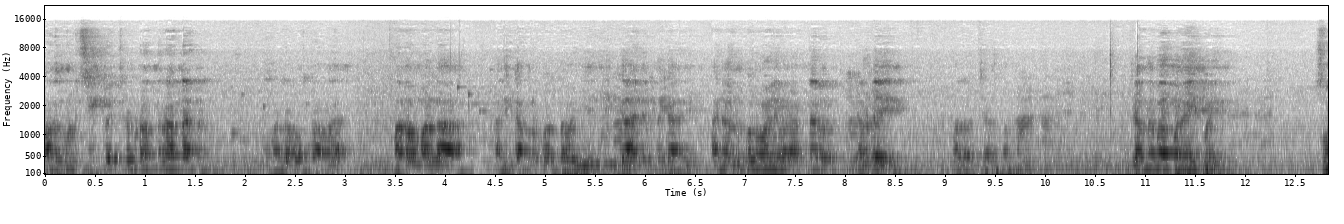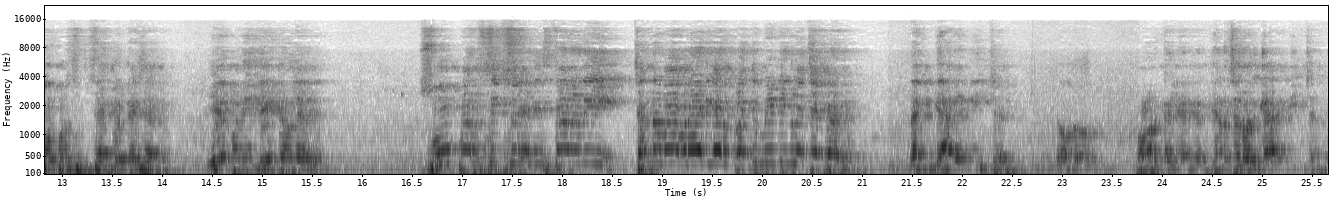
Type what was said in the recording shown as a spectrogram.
పదకొండు సీట్లు వచ్చినప్పుడు అందరూ అన్నారు మళ్ళీ వస్తావా? మనం మళ్ళా అధికారంలోకి వస్తావా? ఏంది గాలి ఎంత గాలి? అని అనుకున్న వాళ్ళు ఎవరు అంటారు? ఏమండి? మళ్ళీ వచ్చేస్తాం. చంద్రబాబు పని అయిపోయింది. సూపర్ సిక్స్ ఎగ్గొట్టేశారు. ఏ పని చేయటం లేదు. సూపర్ సిక్స్ నేను ఇస్తానని చంద్రబాబు నాయుడు గారు ప్రతి మీటింగ్లో చెప్పాడు దానికి గ్యారెంటీ ఇచ్చాడు. ఎవరు? పవన్ కళ్యాణ్ గారు. జనసేన గ్యారెంటీ ఇచ్చారు.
